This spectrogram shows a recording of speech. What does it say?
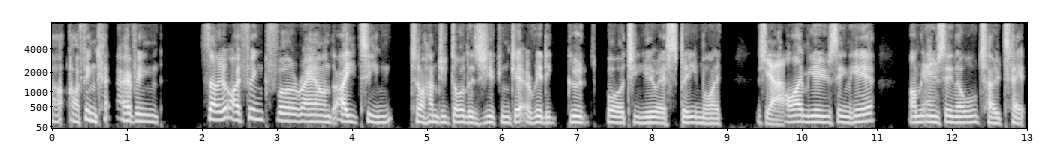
I, I think having so I think for around eighteen to hundred dollars, you can get a really good quality USB mic. It's Yeah. I'm using here. I'm Yeah. using Autotech,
